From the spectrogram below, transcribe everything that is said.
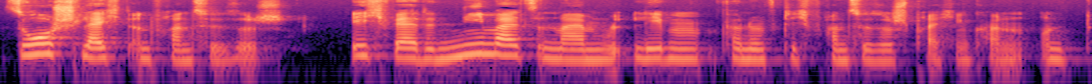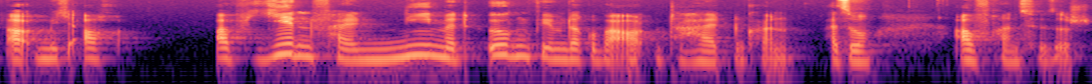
so schlecht in Französisch. Ich werde niemals in meinem Leben vernünftig Französisch sprechen können und mich auch auf jeden Fall nie mit irgendwem darüber unterhalten können. Also auf Französisch.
